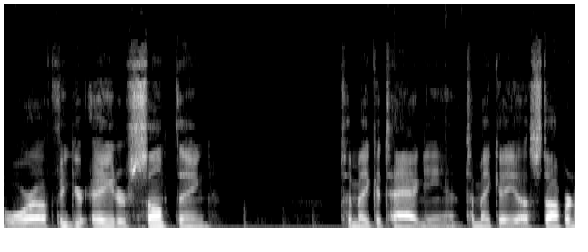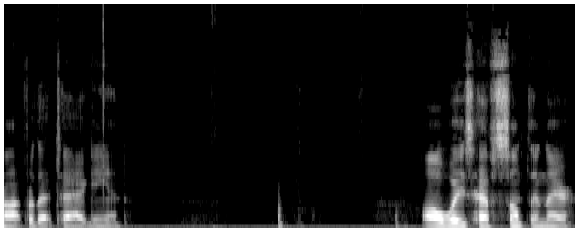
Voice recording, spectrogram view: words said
or a figure eight or something to make a tag end, to make a, a uh, stopper knot for that tag end. Always have something there.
